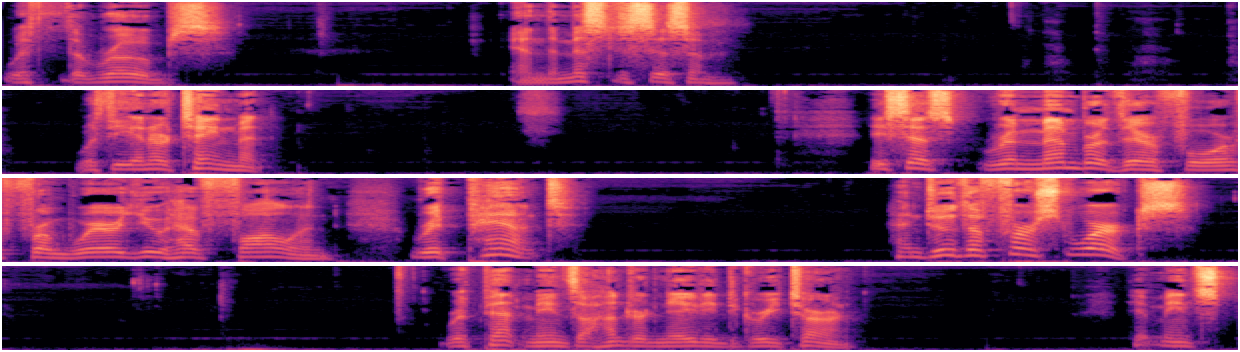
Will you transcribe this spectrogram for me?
with the robes and the mysticism, with the entertainment he says, Remember therefore from where you have fallen, repent, and do the first works. Repent means a 180 degree turn. It means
